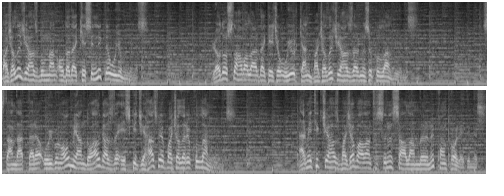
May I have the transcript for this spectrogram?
Bacalı cihaz bulunan odada kesinlikle uyumayınız. Lodoslu havalarda gece uyurken bacalı cihazlarınızı kullanmayınız. Standartlara uygun olmayan doğalgazlı eski cihaz ve bacaları kullanmayınız. Hermetik cihaz baca bağlantısının sağlamlığını kontrol ediniz.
